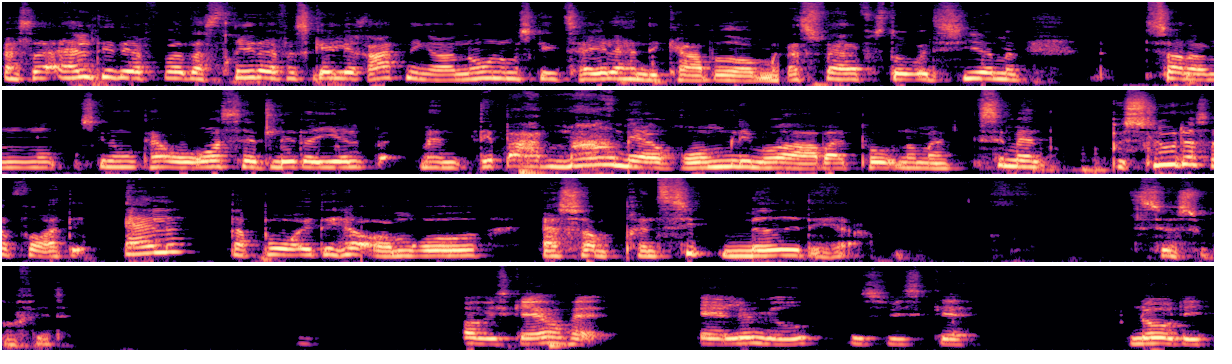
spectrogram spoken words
Altså alle de der, der strider i forskellige retninger, og nogen er måske talehandicappet om, det er svært at forstå, hvad de siger, men så er der nogen, måske nogen, der kan oversætte lidt og hjælpe, men det er bare meget mere rummelig måde at arbejde på, når man simpelthen beslutter sig for, at det er alle, der bor i det her område, er som princip med i det her. Det synes jeg er super fedt. Og vi skal jo have alle med, hvis vi skal nå det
